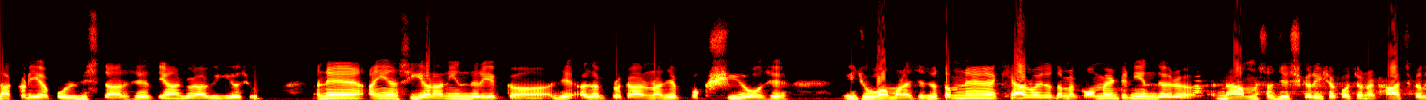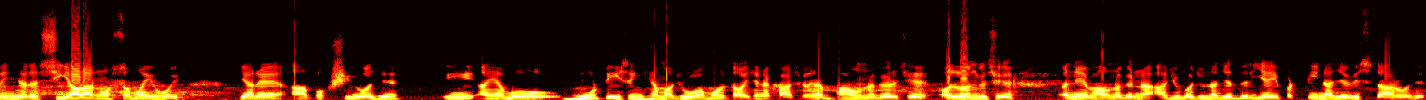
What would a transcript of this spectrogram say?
લાકડીયા પુલ વિસ્તાર છે, ત્યાં આગળ આવી ગયો છું. અને અહીંયા શિયાળાની અંદર એક જે અલગ પ્રકારના જે પક્ષીઓ છે એ જોવા મળે છે. જો તમને ખ્યાલ હોય તો તમે કોમેન્ટની અંદર નામ સજેસ્ટ કરી શકો છો ને, ખાસ કરીને જ્યારે શિયાળાનો સમય હોય, ત્યારે આ પક્ષીઓ છે એ અહીંયા બહુ મોટી સંખ્યામાં જોવા મળતા હોય છે ને, ખાસ કરીને ભાવનગર છે, અલંગ છે અને ભાવનગરના આજુબાજુના જે દરિયાઈ પટ્ટીના જે વિસ્તારો છે,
